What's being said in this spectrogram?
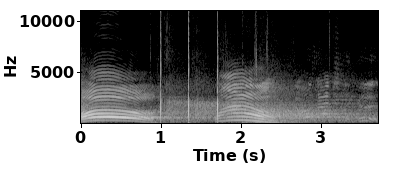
Oh! wow. That was actually good.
